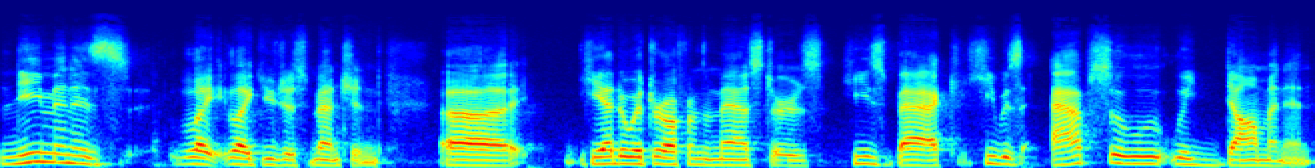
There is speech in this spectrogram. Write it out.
Niemann is like like you just mentioned. Uh, he had to withdraw from the Masters. He's back. He was absolutely dominant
